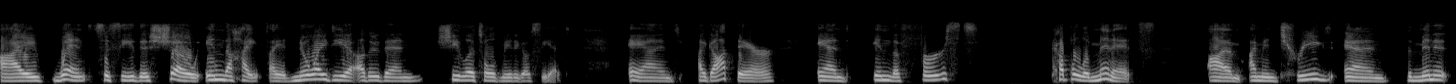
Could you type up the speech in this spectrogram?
I went to see this show in the Heights. I had no idea other than Sheila told me to go see it. And I got there, and in the first couple of minutes, I'm, I'm intrigued. And the minute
